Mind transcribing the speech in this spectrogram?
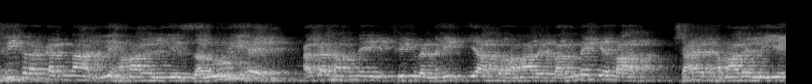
फ़िक्र करना, ये हमारे लिए ज़रूरी है। अगर हमने ये फ़िक्र नहीं किया तो हमारे मरने के बाद शायद हमारे लिए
